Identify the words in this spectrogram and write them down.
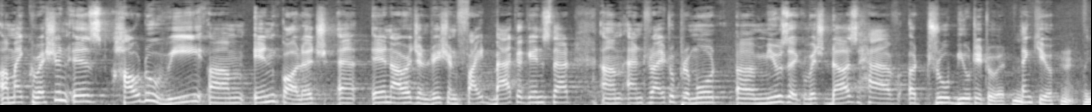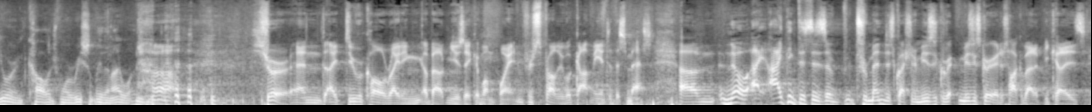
Uh, my question is how do we um, in college, uh, in our generation, fight back against that um, and try to promote uh, music which does have a true beauty to it? Mm. Thank you. Mm. Well, you were in college more recently than I was. Sure, and I do recall writing about music at one point, which is probably what got me into this mess. Um, no, I, I, think this is a tremendous question. Music, music's a great way to talk about it because,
